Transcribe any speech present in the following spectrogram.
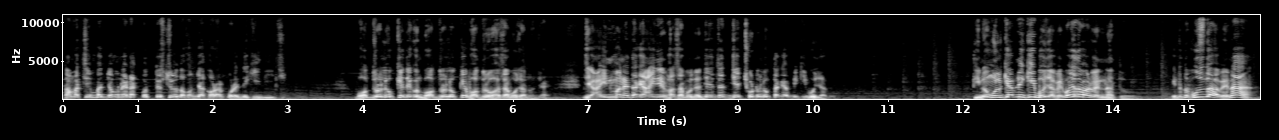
তো আমার চেম্বার যখন অ্যাটাক করতে এসেছিল তখন যা করার করে দেখিয়ে দিয়েছি। ভদ্রলোককে দেখুন, ভদ্রলোককে ভদ্র ভাষা বোঝানো যায়। যে আইন মানে তাকে আইনের ভাষা বোঝানো, যে যে ছোট লোক তাকে আপনি কি বোঝাবেন? তৃণমূলকে আপনি কি বোঝাবেন? বোঝাতে পারবেন না তো। এটা তো বুঝতে হবে না।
